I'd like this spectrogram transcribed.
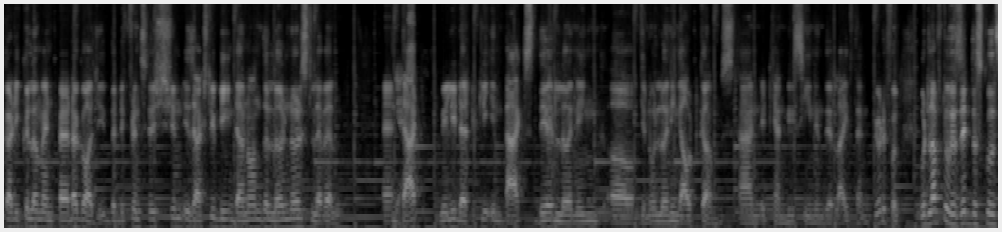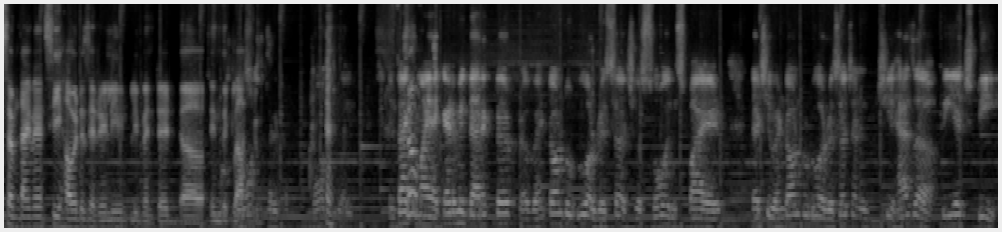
curriculum, and pedagogy. The differentiation is actually being done on the learner's level, and Yes. that really directly impacts their learning, uh, you know, learning outcomes, and it can be seen in their life. Then beautiful. Would love to visit the school sometime and see how it is really implemented uh, in the classroom. Most welcome. Most welcome. In fact, So- my academic director uh, went on to do a research. She was so inspired that she went on to do a research and she has a PhD,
